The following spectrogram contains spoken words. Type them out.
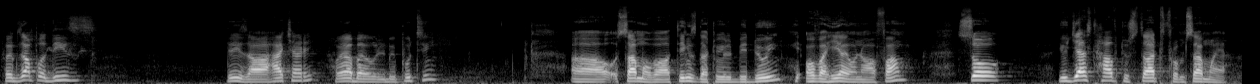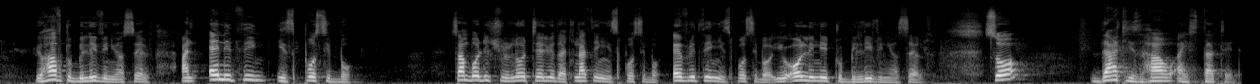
For example, this, this is our hatchery, whereby we will be putting uh, some of our things that we will be doing over here on our farm. So you just have to start from somewhere. You have to believe in yourself, and anything is possible. Somebody should not tell you that nothing is possible. Everything is possible. You only need to believe in yourself. So that is how I started.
